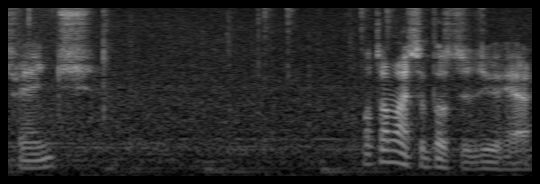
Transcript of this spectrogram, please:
strange. What am I supposed to do here?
